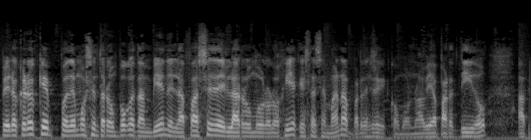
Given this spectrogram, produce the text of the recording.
pero creo que podemos entrar un poco también en la fase de la rumorología que esta semana parece que como no había partido, había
